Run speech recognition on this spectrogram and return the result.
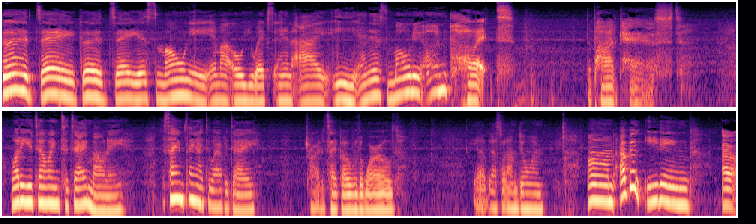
Good day, good day. It's Moni, M I O U X N I E, and it's Moni Uncut, the podcast. What are you doing today, Moni? The same thing I do every day. Try to take over the world. Yep, that's what I'm doing. Um, I've been eating. Uh,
